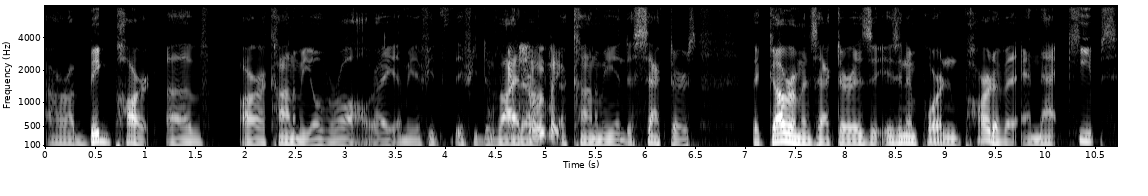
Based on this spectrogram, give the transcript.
are a big part of our economy overall, right? I mean, if you if you divide Absolutely. our economy into sectors, the government sector is is an important part of it, and that keeps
